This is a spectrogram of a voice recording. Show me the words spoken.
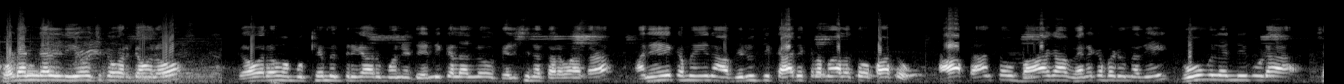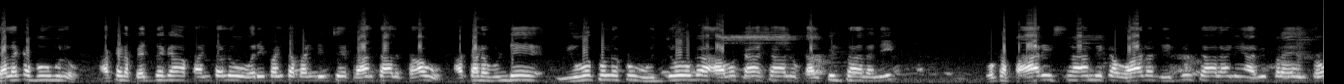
కొడంగల్ నియోజకవర్గంలో గౌరవ ముఖ్యమంత్రి గారు మొన్నటి ఎన్నికలలో గెలిచిన తర్వాత అనేకమైన అభివృద్ధి కార్యక్రమాలతో పాటు ఆ ప్రాంతం బాగా వెనకబడి ఉన్నది. భూములన్నీ కూడా చెలక భూములు. అక్కడ పెద్దగా పంటలు వరి పంట పండించే ప్రాంతాలు కావు. అక్కడ ఉండే యువకులకు ఉద్యోగ అవకాశాలు కల్పించాలని ఒక పారిశ్రామిక వాడ నిర్మించాలనే అభిప్రాయంతో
